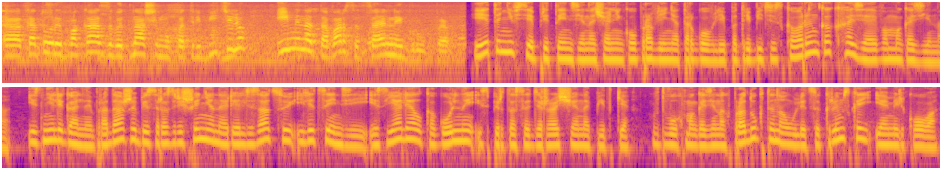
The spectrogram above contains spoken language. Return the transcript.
э, которые показывают нашему потребителю именно товар социальной группы. И это не все претензии начальника управления торговли и потребительского рынка к хозяевам магазина. Из нелегальной продажи без разрешения на реализацию и лицензии изъяли алкогольные и спиртосодержащие напитки. В двух магазинах продукты на улице Крымской и Амелькова.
